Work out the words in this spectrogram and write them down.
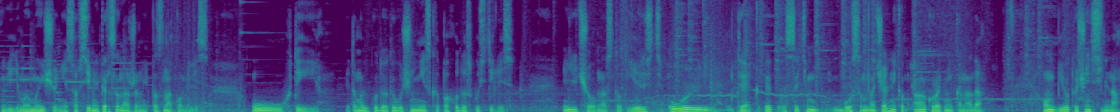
Видимо, мы еще не со всеми персонажами познакомились. Ух ты. Это мы куда-то очень низко, походу, спустились. И что у нас тут есть? Ой, так, это, с этим боссом, начальником аккуратненько надо. Он бьет очень сильно.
